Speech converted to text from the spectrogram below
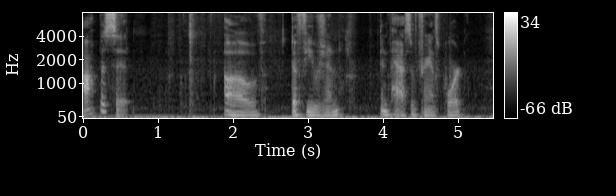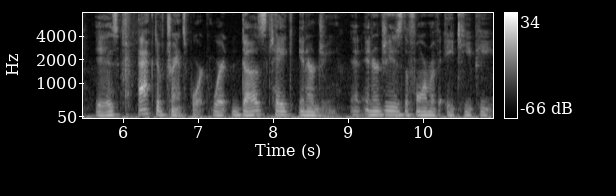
opposite of diffusion and passive transport is active transport, where it does take energy, and energy is the form of ATP.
